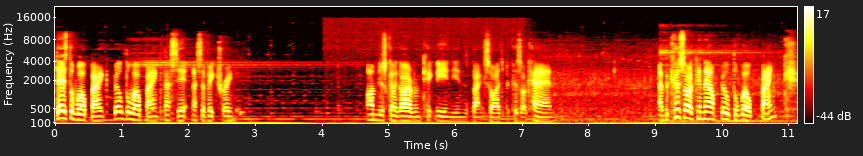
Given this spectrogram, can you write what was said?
there's the World Bank. Build the World Bank. That's it. That's a victory. I'm just going to go over and kick the Indians' backsides because I can. And because I can now build the World Bank,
